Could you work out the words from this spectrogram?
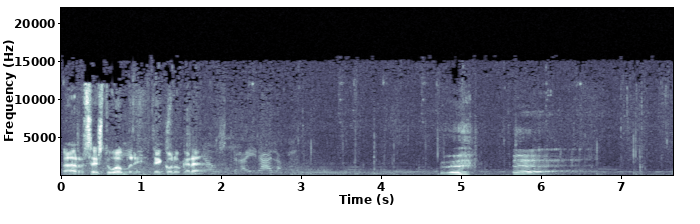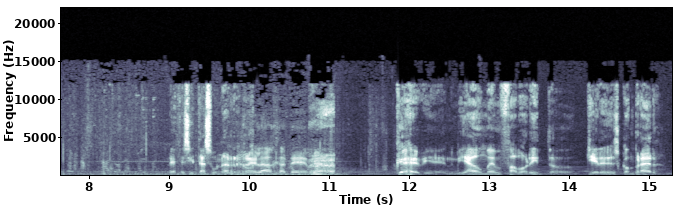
Tars es tu hombre, te colocará. ¿Necesitas una Relájate, Brad. ¡Qué bien! Mi Aumen favorito. ¿Quieres comprar?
